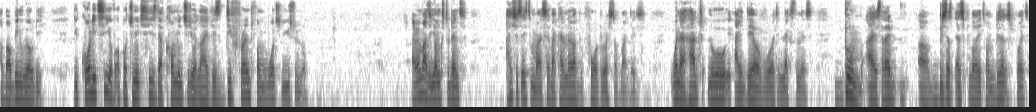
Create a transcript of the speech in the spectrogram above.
about being wealthy, the quality of opportunities that come into your life is different from what you used to know. I remember as a young student, I used to say to myself, I can never be poor the rest of my days. When I had no idea of what the next thing is, boom, I started uh, business exploit. From business exploit,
